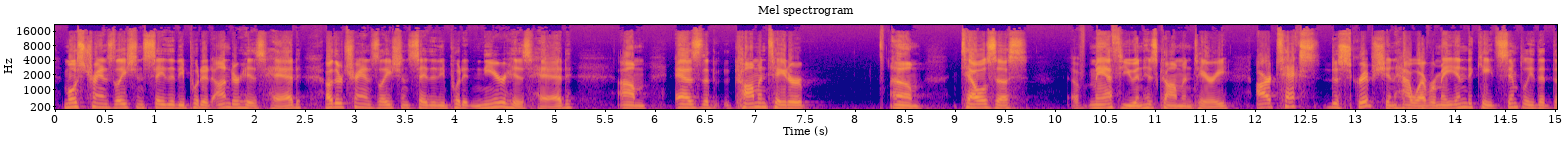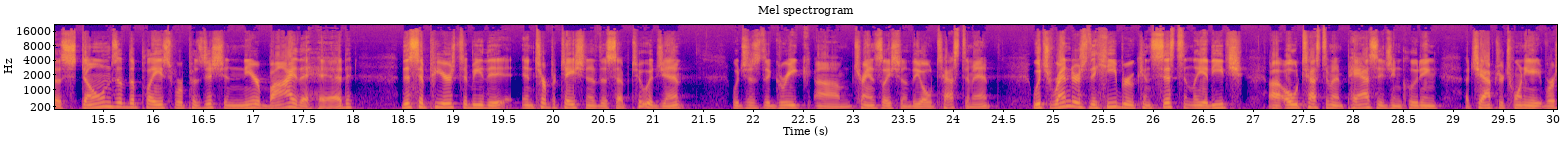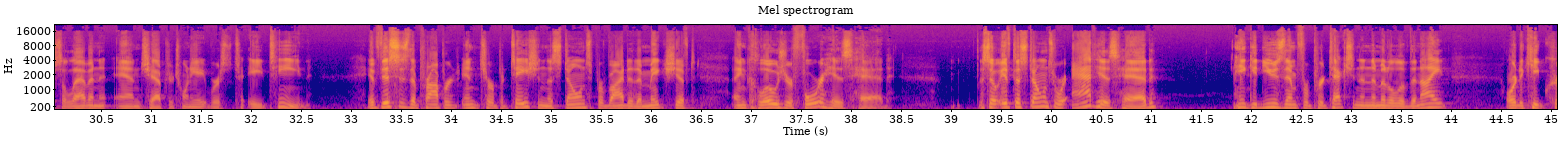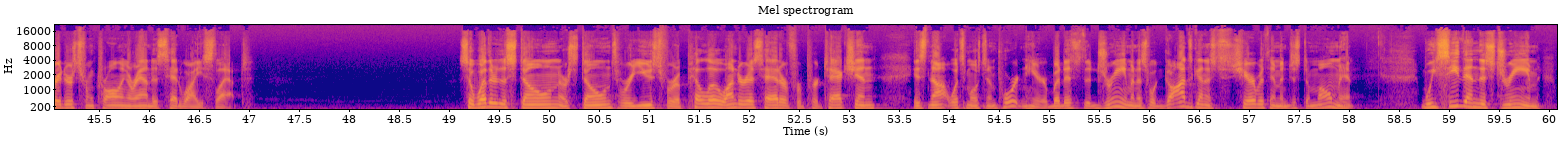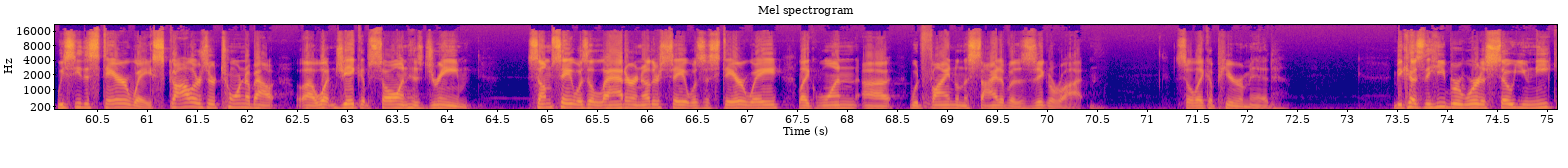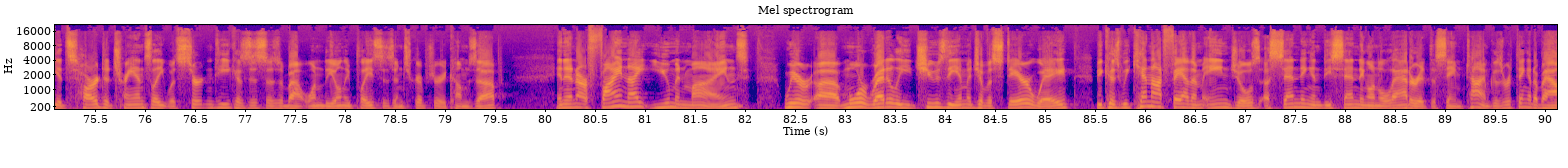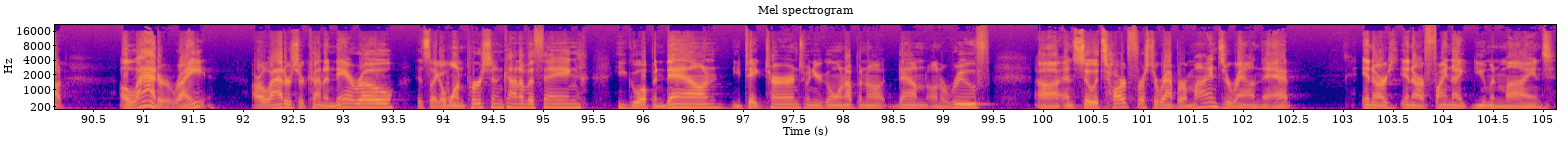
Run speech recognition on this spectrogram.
Most translations say that he put it under his head. Other translations say that he put it near his head. Um, as the commentator um, tells us, of Matthew in his commentary, our text description, however, may indicate simply that the stones of the place were positioned nearby the head this appears to be the interpretation of the Septuagint, which is the Greek um, translation of the Old Testament, which renders the Hebrew consistently at each uh, Old Testament passage, including uh, chapter 28, verse 11, and chapter 28, verse 18. If this is the proper interpretation, the stones provided a makeshift enclosure for his head. So if the stones were at his head, he could use them for protection in the middle of the night or to keep critters from crawling around his head while he slept. So, whether the stone or stones were used for a pillow under his head or for protection is not what's most important here, but it's the dream, and it's what God's going to share with him in just a moment. We see then this dream. We see the stairway. Scholars are torn about uh, what Jacob saw in his dream. Some say it was a ladder, and others say it was a stairway like one uh, would find on the side of a ziggurat, so like a pyramid. Because the Hebrew word is so unique, it's hard to translate with certainty because this is about one of the only places in Scripture it comes up. And in our finite human minds, we uh, more readily choose the image of a stairway because we cannot fathom angels ascending and descending on a ladder at the same time because we're thinking about a ladder, right? Our ladders are kind of narrow. It's like a one person kind of a thing. You go up and down. You take turns when you're going up and down on a roof. Uh, and so it's hard for us to wrap our minds around that in our, in our finite human minds.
